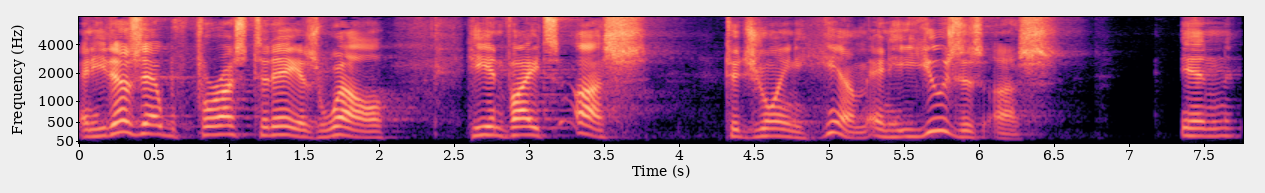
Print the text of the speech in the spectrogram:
And he does that for us today as well he invites us to join him, and he uses us in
